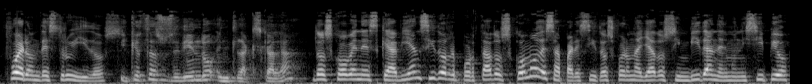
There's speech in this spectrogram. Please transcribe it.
fueron destruidos. ¿Y qué está sucediendo en Tlaxcala? Dos jóvenes que habían sido reportados como desaparecidos fueron hallados sin vida en el municipio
